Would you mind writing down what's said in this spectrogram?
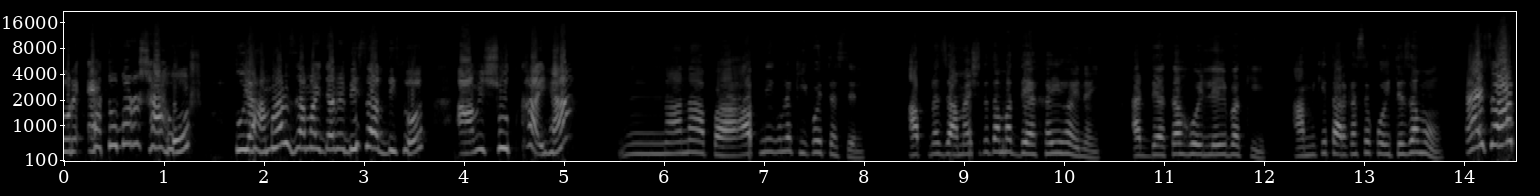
তোর এত বড় সাহস তুই আমার জামাইদারে বিচার দিছস আমি সুদ খাই হ্যাঁ? না না আপা আপনি এগুলা কি কইতাছেন? আপনার জামাইয়ের সাথে তো আমার দেখাই হয় নাই। আর দেখা হইলেই বা কি? আমি কি তার কাছে কইতে যাব? এই সব!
